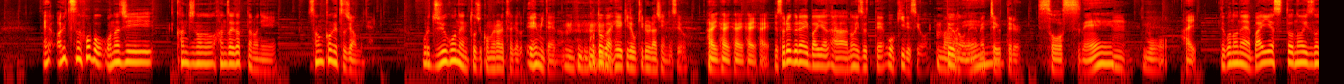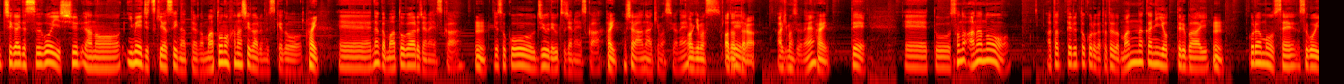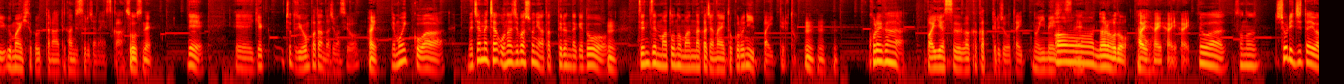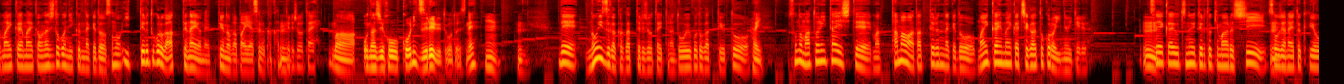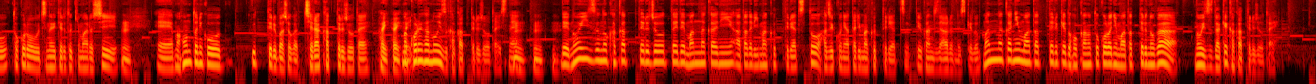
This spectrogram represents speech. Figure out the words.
えあいつほぼ同じ感じの犯罪だったのに3ヶ月じゃんみたいな俺15年閉じ込められてたけどえ？みたいなー、ことが平気で起きるらしいんですよ。はいはいはいはいはい。でそれぐらいバイアあーノイズって大きいですよ、まあね。っていうのをねめっちゃ言ってる、そうっすうね、ん、もうはい。でこのねバイアスとノイズの違いですごい種類あのイメージつきやすいなっていうのが的の話があるんですけど、はい。えーなんか的があるじゃないですか。うん。でそこを銃で撃つじゃないですか、はい。そしたら穴開きますよね。あげます。当たったら。開きますよね、はい。で、えー、とその穴の当たってるところが例えば真ん中に寄ってる場合、ん。これはもうせすごい上手い人が撃ったなって感じするじゃないですか。そうですね。で、えー逆ちょっと4パターン出しますよ。はい。でもう1個はめちゃめちゃ同じ場所に当たってるんだけど、うん。全然的の真ん中じゃないところにいっぱい行ってると。うんうんうん。これがバイアスがかかってる状態のイメーあジですね。あなるほど。ははいいはいはいはい。要はその処理自体は毎回毎回同じところに行くんだけどその行ってるところが合ってないよねっていうのがバイアスがかかってる状態、まあ同じ方向にずれるってことですね。うん。うん。でノイズがかかってる状態っていうのはどういうことかっていうと、はい。その的に対して、まあ、弾は当たってるんだけど毎回毎回違うところを射抜いてる、うん。正解を撃ち抜いてる時もあるし、うん。そうじゃない時をところを撃ち抜いてる時もあるし、うん。えーまあ、本当にこう撃ってる場所が散らかってる状態、はいはいはい。まあ、これがノイズかかってる状態ですね、うんうんうん。でノイズのかかってる状態で真ん中に当たりまくってるやつと端っこに当たりまくってるやつっていう感じであるんですけど真ん中にも当たってるけど他のところにも当たってるのがノイズだけかかってる状態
